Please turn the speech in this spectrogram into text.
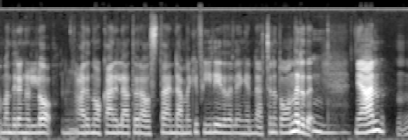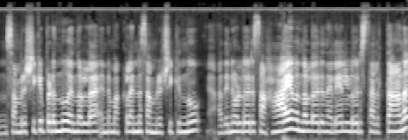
മന്ദിരങ്ങളിലോ ആരും നോക്കാനില്ലാത്ത ഒരു അവസ്ഥ എന്റെ അമ്മയ്ക്ക് ഫീൽ ചെയ്തതല്ലെങ്കിൽ എന്റെ അച്ഛന് തോന്നരുത്. ഞാൻ സംരക്ഷിക്കപ്പെടുന്നു എന്നുള്ള എന്റെ മക്കൾ എന്നെ സംരക്ഷിക്കുന്നു. അതിനുള്ള ഒരു സഹായം എന്നുള്ള ഒരു നിലയിലുള്ള ഒരു സ്ഥലത്താണ്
